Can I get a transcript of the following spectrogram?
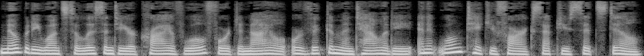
Nobody wants to listen to your cry of wolf or denial or victim mentality, and it won't take you far except you sit still,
